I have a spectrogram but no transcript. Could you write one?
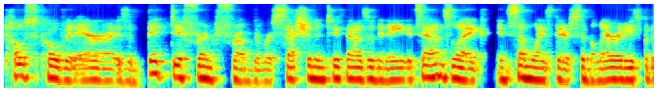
post-COVID era is a bit different from the recession in 2008? It sounds like in some ways there's similarities, but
